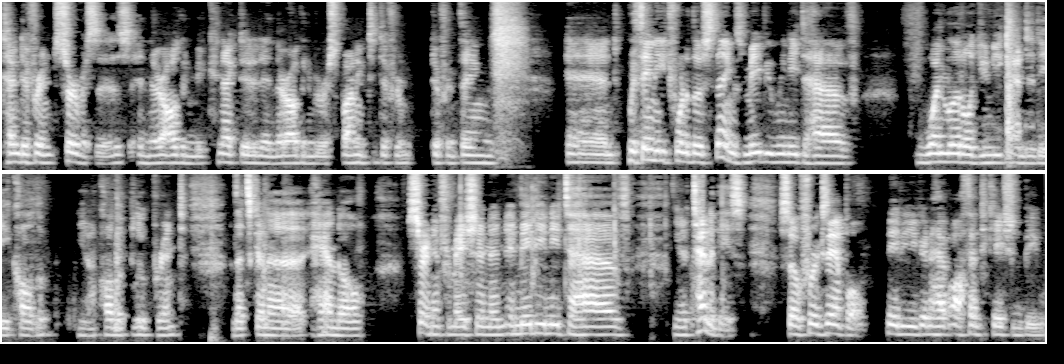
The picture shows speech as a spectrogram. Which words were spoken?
10 different services and they're all going to be connected and they're all going to be responding to different, different things. And within each one of those things, maybe we need to have one little unique entity called a, you know, called a blueprint that's going to handle certain information. And, and maybe you need to have you know 10 of these so for example maybe you're going to have authentication be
